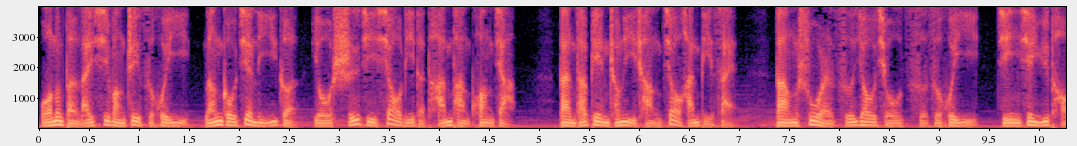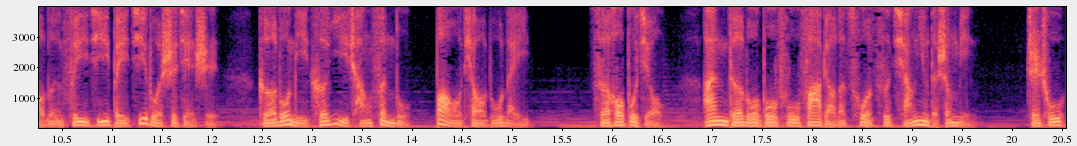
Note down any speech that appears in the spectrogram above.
我们本来希望这次会议能够建立一个有实际效力的谈判框架，但它变成了一场叫喊比赛。当舒尔茨要求此次会议仅限于讨论飞机被击落事件时，葛罗米科异常愤怒，暴跳如雷。此后不久。安德罗波夫发表了措辞强硬的声明，指出，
